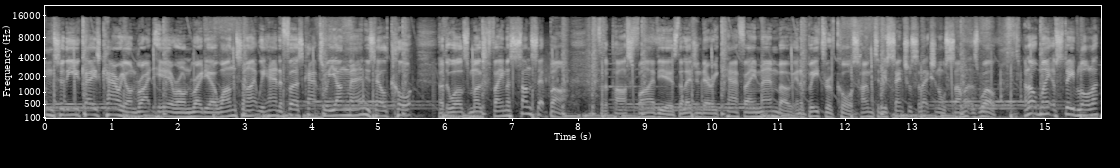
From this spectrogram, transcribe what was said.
Welcome to the UK's Carry On right here on Radio 1. Tonight we hand a first cap to a young man who's held court at the world's most famous Sunset Bar for the past five years, the legendary Cafe Mambo in Ibiza, of course, home to the Essential Selection all summer as well. An old mate of Steve Lawler,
